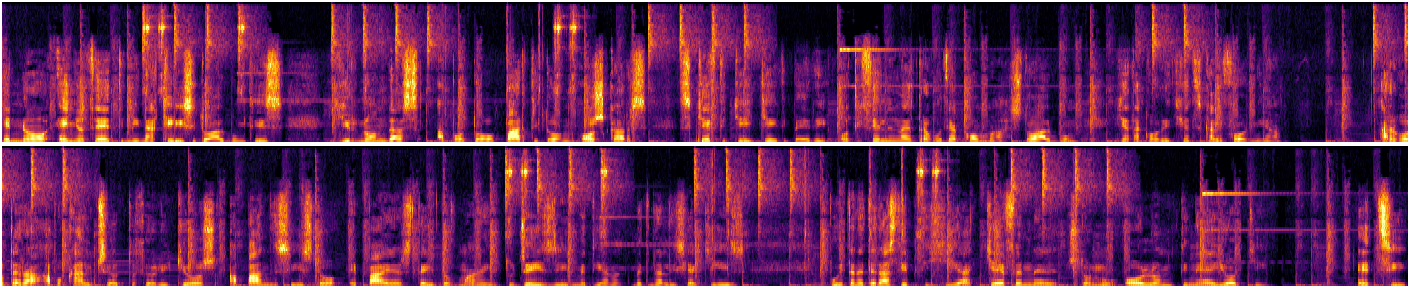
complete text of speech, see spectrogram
Ενώ ένιωθε έτοιμη να κλείσει το άλμπουμ της, γυρνώντας από το πάρτι των Oscars, σκέφτηκε η Katy Perry ότι θέλει ένα τραγούδι ακόμα στο άλμπουμ για τα κορίτσια της Καλιφόρνια. Αργότερα αποκάλυψε ότι το θεωρεί και ως απάντηση στο Empire State of Mind του Jay-Z με την Alicia Keys που ήταν τεράστια επιτυχία και έφερνε στο νου όλων τη Νέα Υόρκη. Έτσι,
